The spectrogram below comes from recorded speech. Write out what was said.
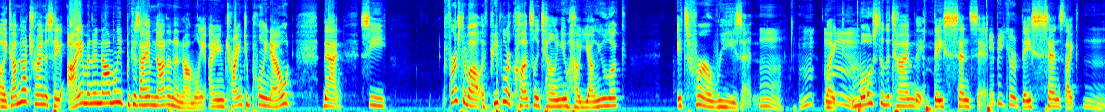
Like, I'm not trying to say I am an anomaly because I am not an anomaly. I am trying to point out that, see, first of all, if people are constantly telling you how young you look, it's for a reason. Mm. Mm, Like, mm. most of the time, they, they sense it. maybe you're They sense, like, Hmm.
